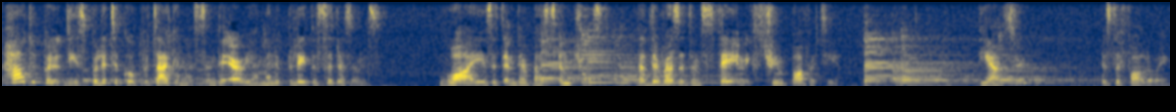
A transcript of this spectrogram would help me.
how do pol- these political protagonists in the area manipulate the citizens? Why is it in their best interest that the residents stay in extreme poverty? The answer is the following.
